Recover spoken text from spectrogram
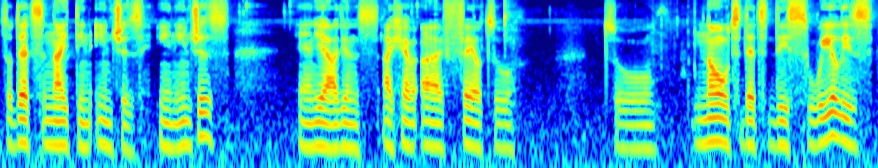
so that's 19 inches in inches. And yeah I didn't I have I failed to to note that this wheel is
